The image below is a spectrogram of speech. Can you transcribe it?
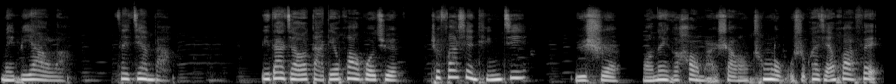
没必要了，再见吧。”李大脚打电话过去，却发现停机，于是。往那个号码上充了五十块钱话费，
